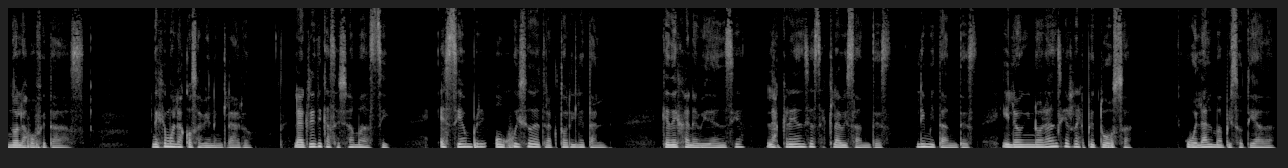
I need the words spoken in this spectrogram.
no las bofetadas. Dejemos las cosas bien en claro. La crítica se llama así. Es siempre un juicio detractor y letal, que deja en evidencia las creencias esclavizantes, limitantes y la ignorancia irrespetuosa o el alma pisoteada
